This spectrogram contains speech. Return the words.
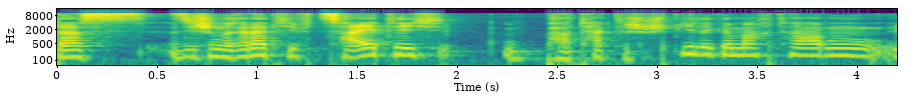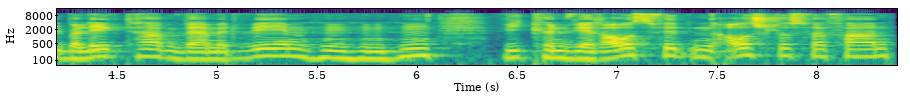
dass sie schon relativ zeitig ein paar taktische Spiele gemacht haben, überlegt haben, wer mit wem, hm, hm, hm, wie können wir rausfinden, Ausschlussverfahren.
